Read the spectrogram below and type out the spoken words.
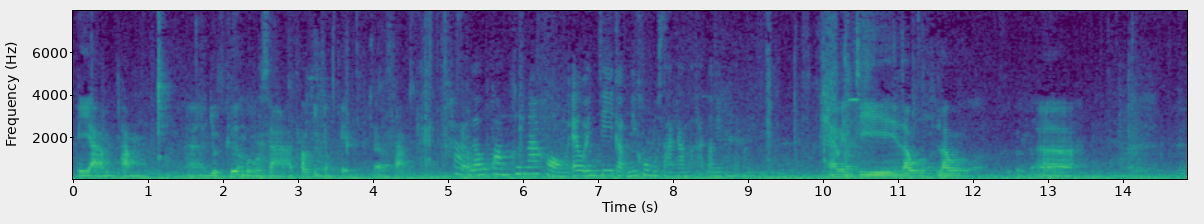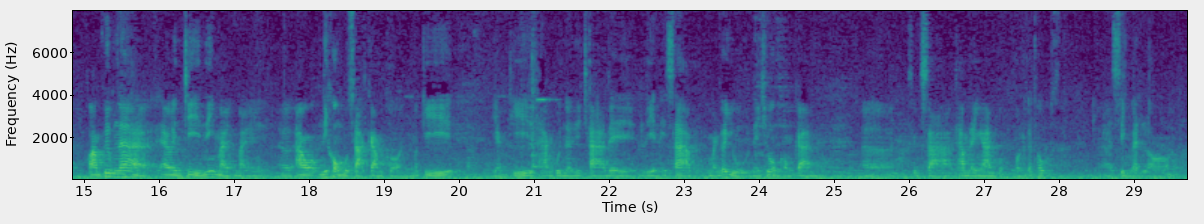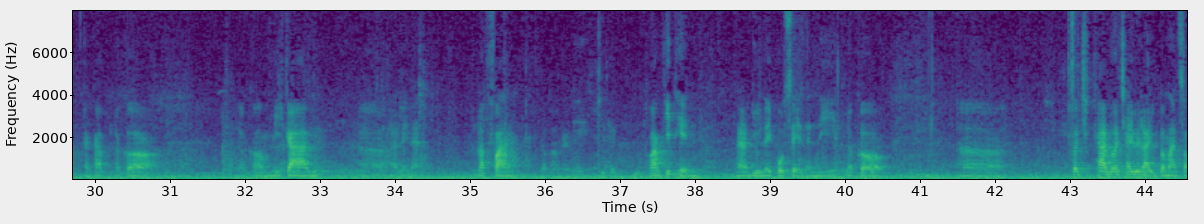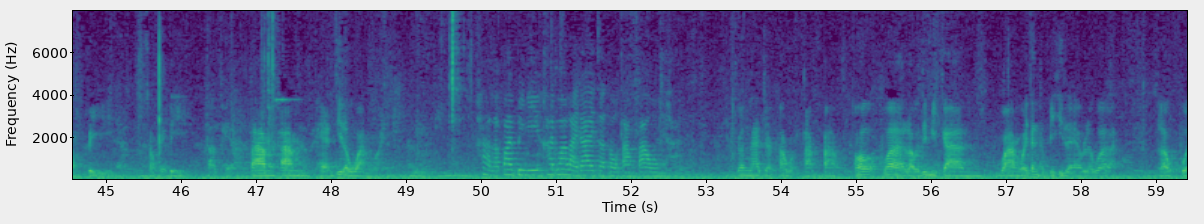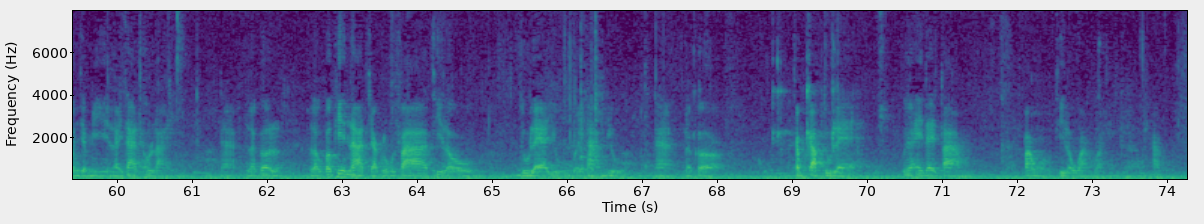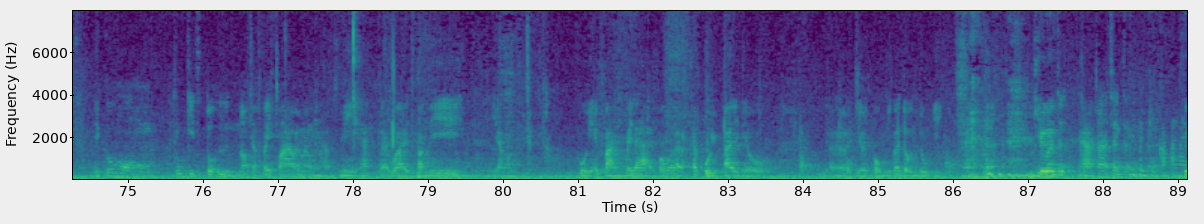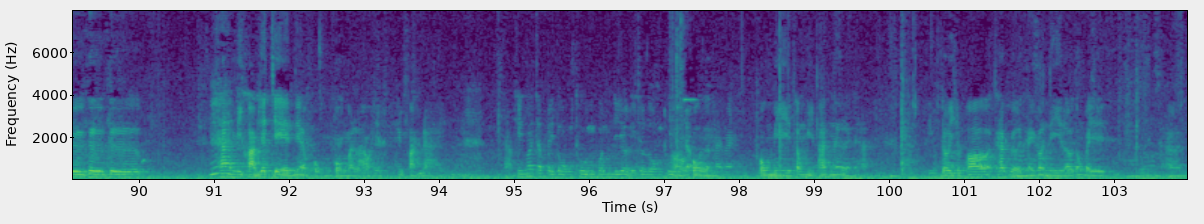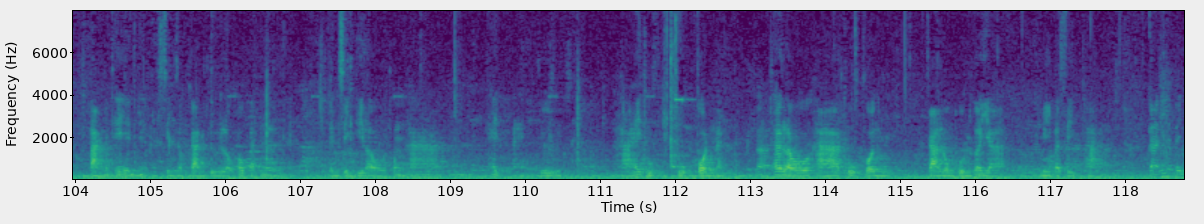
พยายามทำเอ่อหยุดเครื่องบำรุงรักษาเท่าที่จำเป็นครับค่ะแล้วความคืบหน้าของ LNG กับนิคมอุตสาหกรรมอะค่ะตอนนี้เป็นยังไงบ้าง LNG เราเราเความคืบหน้า LNG นี่หมายหมายเอ่เอานิคมอุตสาหกรรมก่อน เมื่อกี้อย่างที่ทางคุณอนิชาได้เรียนให้ทราบ มันก็อยู่ในช่วงของการศึกษาทำรายงานผลกระทบสิ่งแวดล้อมนะครับ แล้วก็แล้วก็มีการอออะไรนะ รับฟังความคิดเห็น นะอยู่ในโปรเซสอันนี้แล้วก็เอ่อก็คาดว่าใช้เวลาอีกประมาณ 2 ปีนะสองปี ตามแผนตามตามแผนที่เราวางไว้ ค่ะ แล้วปลายปีนี้คาดว่ารายได้จะโตตามเป้าไหมคะ ก็น่าจะเข้าตามเป้า เพราะว่าเราได้มีการวางไว้ตั้งแต่ปีที่แล้วแล้วว่าเราควรจะมีรายได้เท่าไหร่นะแล้วก็เราก็พิจารณาจากโรงไฟฟ้าที่เราดูแลอยู่บริหารอยู่นะแล้วก็ กำกับดูแลเพื่อให้ได้ตามเป้าที่เราวางไว้ครับเอโก้มองธุรกิจตัวอื่นนอกจากไฟฟ้าไว้บ้างไหมครับมีฮะแต่ว่าตอนนี้ยังคุยให้ฟังไม่ได้ เพราะว่าถ้าคุยไปเดี๋ยวเอ่อเดี๋ยวผมนี่ก็โดนดูอีกนะคิดคือว่าจะฮะอ่าใช่ครับที่เป็นเกี่ยวกับอะไรคือคือคือถ้ามีความชัดเจนเนี่ยผมคงมาเล่าให้ให้ฟังได้ครับคิดว่าจะไปลงทุนคนเดียวหรือจะลงทุนอ๋อจากคงเมืองไทยไหม คงมีต้องมี partner นะฮะโดยเฉพาะถ้าเกิดในกรณีเราต้องไปต่างประเทศเนี่ยสิ่งสำคัญคือเราเข้า partner เป็นสิ่งที่เราต้องหาให้คือหาให้ถูกถูกคนนะถ้าเราหาถูกคนการลงทุนก็อย่ามีประสิทธิภาพการที่จะไป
